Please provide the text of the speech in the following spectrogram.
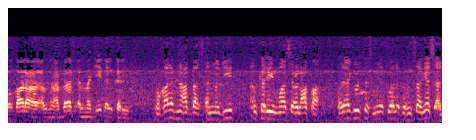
وقال ابن عباس المجيد الكريم. وقال ابن عباس المجيد الكريم واسع العطاء. ولا يجوز تسمية ولده. إنسان يسأل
